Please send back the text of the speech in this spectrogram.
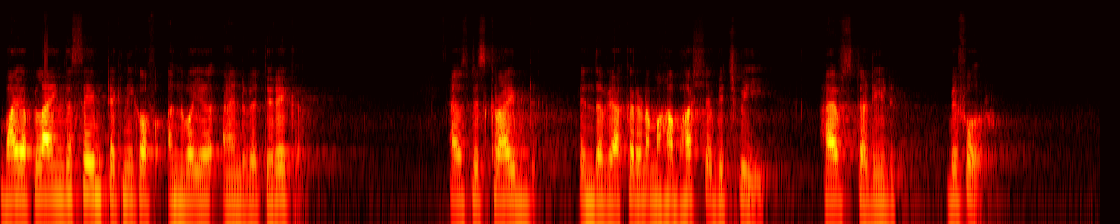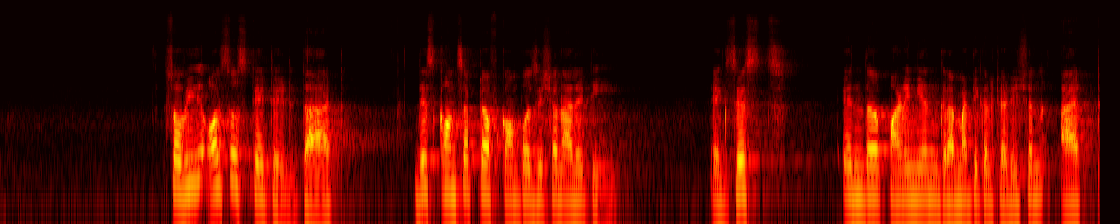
by applying the same technique of Anvaya and Vyatireka as described in the Vyakarana Mahabhashya which we have studied before. So, we also stated that this concept of compositionality exists in the Paninian grammatical tradition at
